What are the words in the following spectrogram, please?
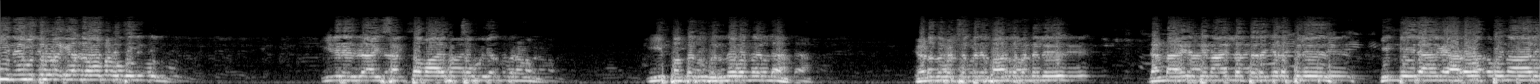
ഈ നിയമത്തിലൂടെ കേന്ദ്ര ഗവൺമെന്റ് ചെയ്യുന്നത്. ഇതിനെതിരായി ശക്തമായ പക്ഷം ഉയർന്നു വരണം ഈ പദ്ധതി വെറുതെ വന്നതല്ല. ഇടതുപക്ഷത്തിന് പാർലമെന്റിൽ രണ്ടായിരത്തി നാലിലെ തെരഞ്ഞെടുപ്പിൽ ഇന്ത്യയിലാകെ അറുപത്തിനാല്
